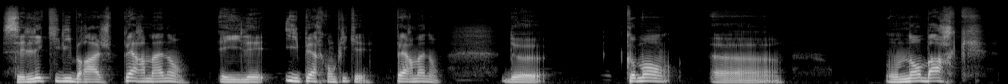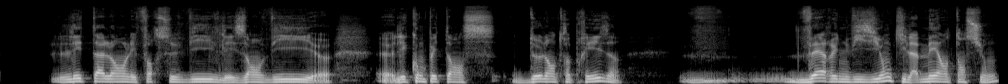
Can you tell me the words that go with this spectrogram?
c'est l'équilibrage permanent, et il est hyper compliqué, permanent, de comment euh, on embarque les talents, les forces vives, les envies, euh, euh, les compétences de l'entreprise vers une vision qui la met en tension.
